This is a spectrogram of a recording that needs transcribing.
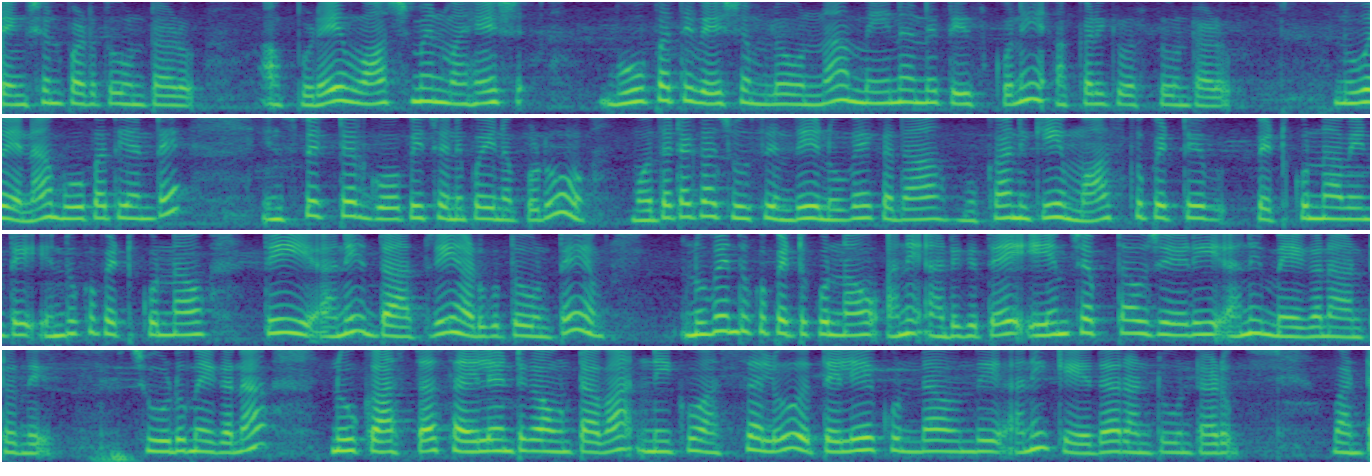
టెన్షన్ పడుతూ ఉంటాడు. అప్పుడే వాచ్మెన్ మహేష్ భూపతి వేషంలో ఉన్న మీనాన్ని తీసుకొని అక్కడికి వస్తూ ఉంటాడు. నువ్వేనా? భూపతి అంటే ఇన్స్పెక్టర్ గోపి చనిపోయినప్పుడు మొదటగా చూసింది నువ్వే కదా. ముఖానికి మాస్క్ పెట్టి పెట్టుకున్నావేంటి? ఎందుకు పెట్టుకున్నావు? తీ అని దాత్రి అడుగుతూ ఉంటే నువ్వెందుకు పెట్టుకున్నావు అని అడిగితే ఏం చెప్తావు జేడి? అని మేఘన అంటుంది. చూడు మేఘన నువ్వు కాస్త సైలెంట్గా ఉంటావా? నీకు అస్సలు తెలియకుండా ఉంది అని కేదార్ అంటూ ఉంటాడు. వంట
